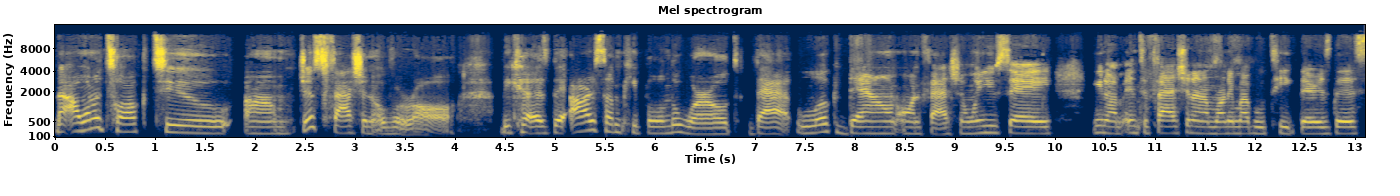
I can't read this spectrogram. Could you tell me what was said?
Now, I want to talk to um, just fashion overall because there are some people in the world that look down on fashion. When you say, you know, I'm into fashion and I'm running my boutique, there's this,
